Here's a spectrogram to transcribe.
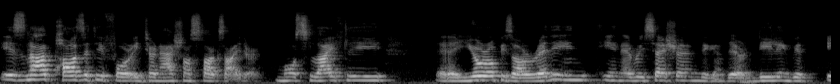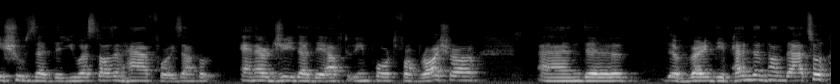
is not positive for international stocks either. Most likely, uh, Europe is already in, in a recession. Again, they're dealing with issues that the US doesn't have, for example, energy that they have to import from Russia, and uh, they're very dependent on that. So,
